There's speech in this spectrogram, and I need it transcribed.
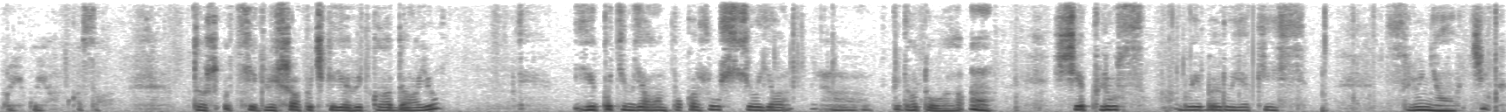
про яку я вам казала. Тож оці дві шапочки я відкладаю. І потім я вам покажу, що я е, підготувала. А, ще плюс виберу якийсь слюнявчик.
